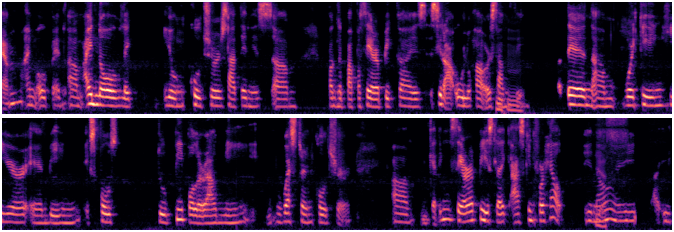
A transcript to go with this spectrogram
am. I'm open. Um, I know, like, yung culture sa atin is, um, pag nagpapa-therapy ka is sira ulo ka or something. But then, um, working here and being exposed to people around me, Western culture, um, getting therapy is like asking for help. You know, Yes. I, I,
